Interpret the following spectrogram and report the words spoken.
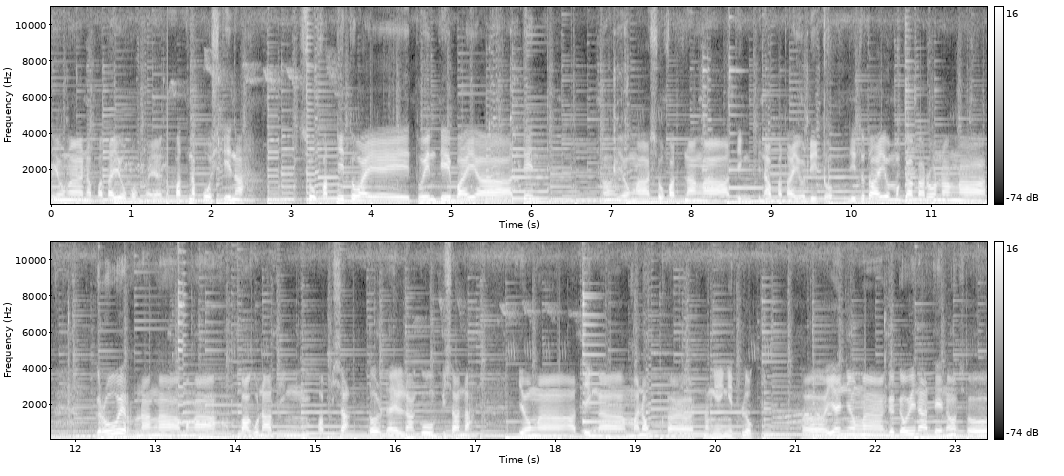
yung ah, napatayo ko. Ayan, apat na poste na sukat nito ay 20 by ah, 10 no? yung ah, sukat ng ah, ating pinapatayo dito. Dito tayo magkakaroon ng ah, grower ng ah, mga bago nating papisa. To dahil nag-uumpisa na yung ah, ating ah, manok ah, nangingitlog. Ah, yan yung ah, gagawin natin no? so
